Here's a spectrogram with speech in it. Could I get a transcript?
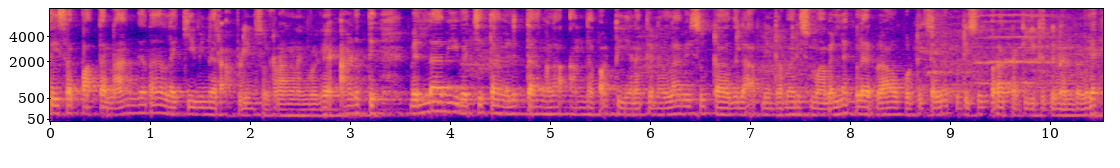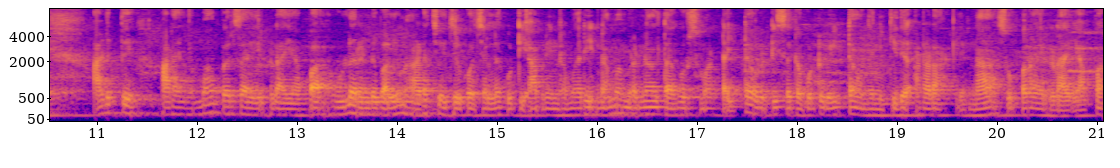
சைஸை பார்த்த நாங்கள் தான் லக்கி வினர் அப்படின்னு சொல்கிறாங்க நண்பர்களே. அடுத்து வெள்ளாவி வச்சு தான் வெளுத்தாங்களா? அந்த பாட்டு எனக்கு நல்லாவே சூட் ஆகுதுல அப்படின்ற மாதிரி சும்மா வெள்ளை கலர் பிராவை போட்டு செல்லக்குட்டி சூப்பராக கட்டிக்கிட்டு இருக்கு நண்பர்களே. அடுத்து அடா எம்மா பெருசாக இருக்குடா அப்பா உள்ள ரெண்டு பலூன் அடைச்சி வச்சிருக்கோம் செல்லக்குட்டி அப்படின்ற மாதிரி நம்ம மிருனால் தாகூர் சும்மா டைட்டாக ஒரு டிஷர்ட்டை போட்டு வெயிட்டாக வந்து நிற்கிது அடடா என்ன சூப்பராக இருக்குடா அப்பா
